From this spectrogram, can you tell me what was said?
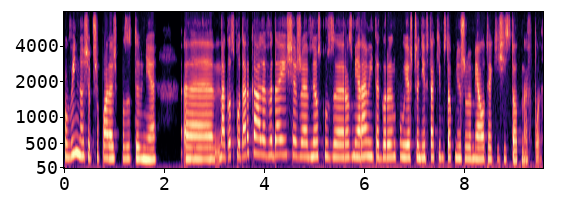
powinno się przekładać pozytywnie e, na gospodarkę, ale wydaje się, że w związku z rozmiarami tego rynku jeszcze nie w takim stopniu, żeby miało to jakiś istotny wpływ.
